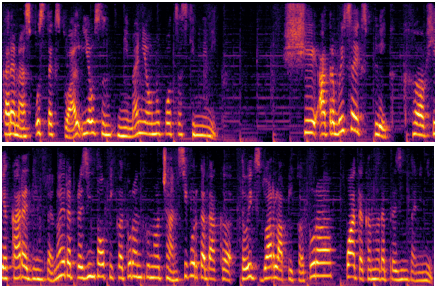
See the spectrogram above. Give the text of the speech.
care mi-a spus textual, eu sunt nimeni, eu nu pot să schimb nimic și a trebuit să explic că fiecare dintre noi reprezintă o picătură într-un ocean. Sigur că dacă te uiți doar la picătură, poate că nu reprezintă nimic.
